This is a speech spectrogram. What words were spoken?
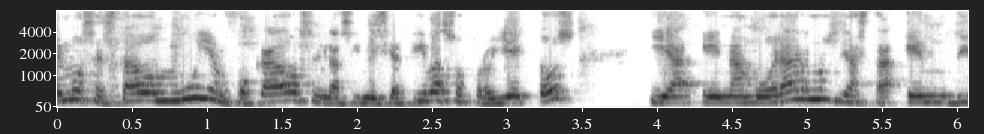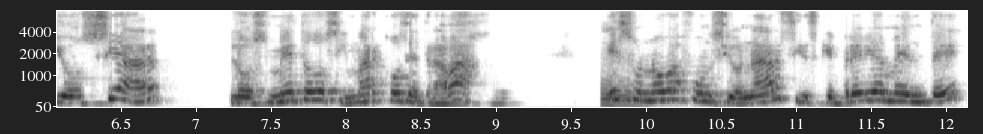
hemos estado muy enfocados en las iniciativas o proyectos y a enamorarnos y hasta endiosear los métodos y marcos de trabajo. Mm. Eso no va a funcionar si es que previamente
